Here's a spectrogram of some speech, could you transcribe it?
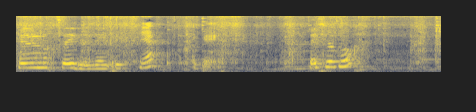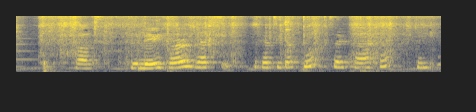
Kunnen er nog twee doen, denk ik. Ja? Oké. Weet je dat nog? Wat? Je lever, redt, hij dat nog? Twee vragen, denk je?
